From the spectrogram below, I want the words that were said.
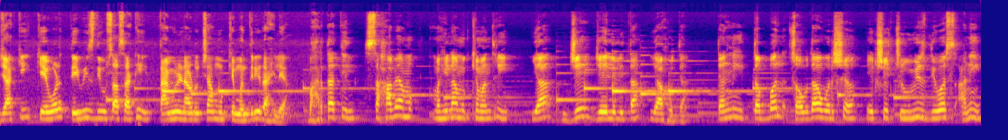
ज्या की केवळ तेवीस दिवसासाठी तामिळनाडूच्या मुख्यमंत्री राहिल्या. भारतातील सहाव्या मु- महिला मुख्यमंत्री या जे. जयललिता या होत्या. त्यांनी तब्बल चौदा वर्ष एकशे चोवीस दिवस आणि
